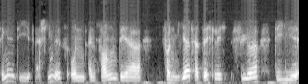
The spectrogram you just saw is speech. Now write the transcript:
Single, die erschienen ist und ein Song, der von mir tatsächlich für die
